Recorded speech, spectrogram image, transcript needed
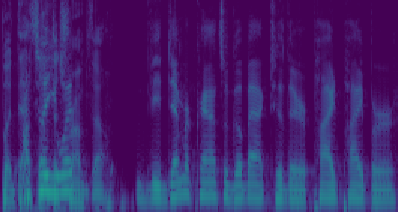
but that's up to what, Trump, though. the Democrats will go back to their Pied Piper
